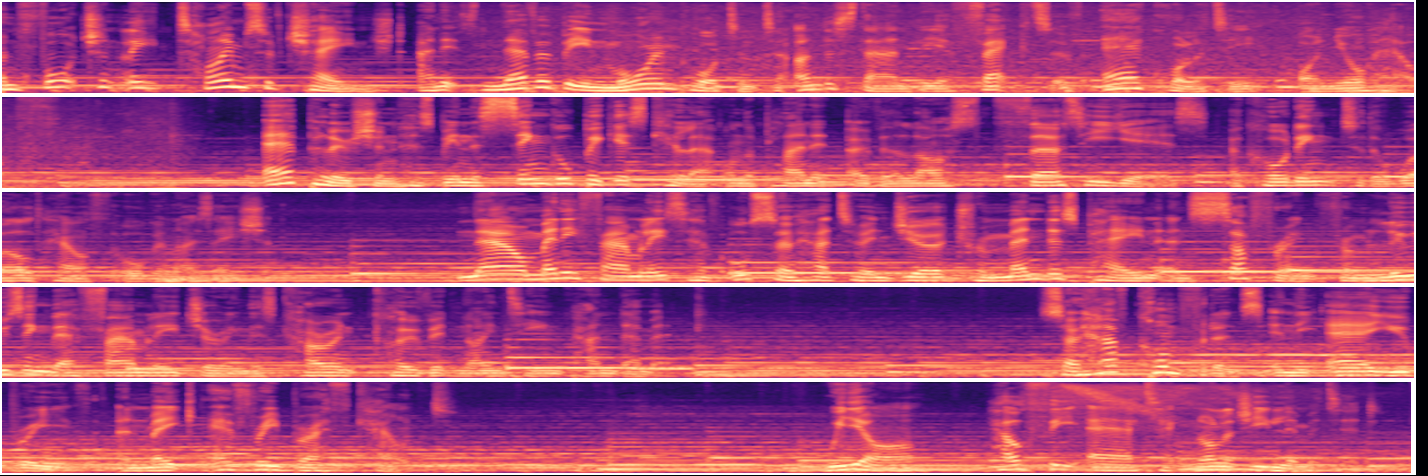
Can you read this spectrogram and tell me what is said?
Unfortunately, times have changed and it's never been more important to understand the effects of air quality on your health. Air pollution has been the single biggest killer on the planet over the last 30 years, according to the World Health Organization. Now, many families have also had to endure tremendous pain and suffering from losing their family during this current COVID 19 pandemic. So have confidence in the air you breathe and make every breath count. We are Healthy Air Technology Limited.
